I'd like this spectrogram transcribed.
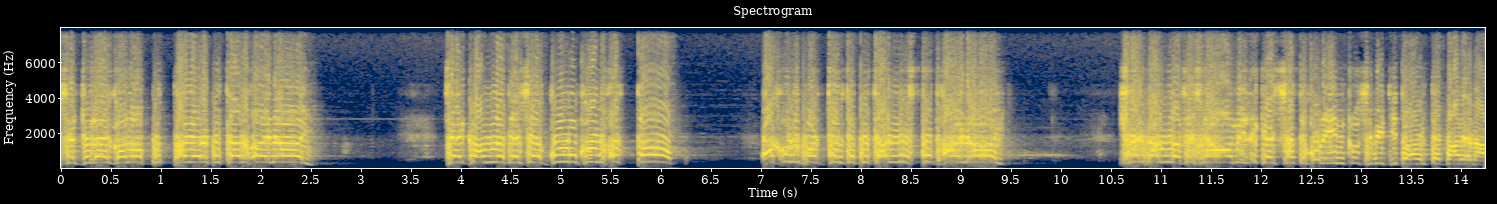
বাংলাদেশে জুলাই গণ অভ্যুত্থানের বিচার হয় নাই। যে বাংলাদেশে গুম খুন হত্যা, এখনই পর্যন্ত বিচার নিশ্চিত হয় নাই। সেই বাংলাদেশে আওয়ামী লীগের সাথে কোন ইনক্লুসিভিটি তো হইতে পারে না।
